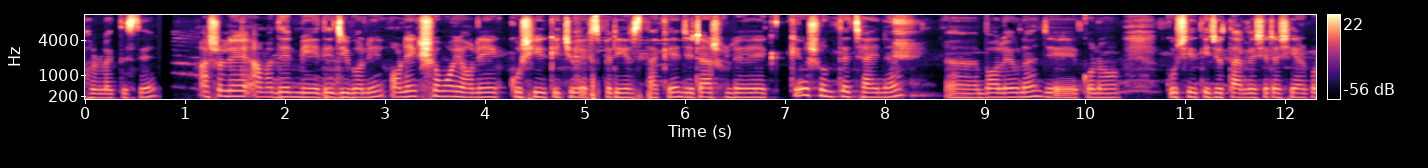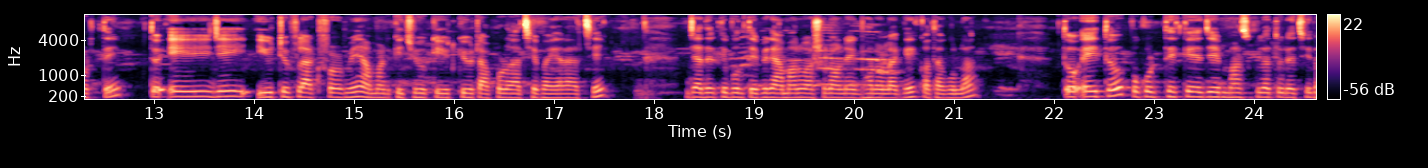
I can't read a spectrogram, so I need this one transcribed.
ভালো লাগতেছে। আসলে আমাদের মেয়েদের জীবনে অনেক সময় অনেক খুশির কিছু এক্সপিরিয়েন্স থাকে, যেটা আসলে কেউ শুনতে চায় না বলেও না যে কোনো খুশির কিছু থাকলে সেটা শেয়ার করতে। তো এই যে ইউটিউব প্ল্যাটফর্মে আমার কিছু কিউট কিউট আপুরো আছে, ভাইয়ারা আছে, যাদেরকে বলতে পেরে আমারও আসলে অনেক ভালো লাগে কথাগুলো। তো এই তো পুকুর থেকে যে মাছগুলো তুলেছিল,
